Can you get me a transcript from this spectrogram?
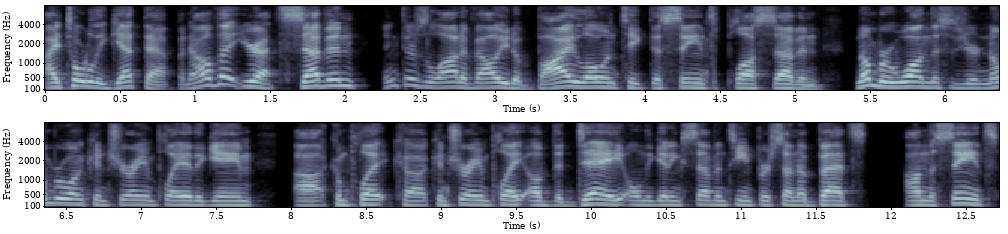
I totally get that. But now that you're at seven, I think there's a lot of value to buy low and take the Saints plus seven. Number one, this is your number one contrarian play of the game, uh, complete uh, contrarian play of the day, only getting 17% of bets on the Saints.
